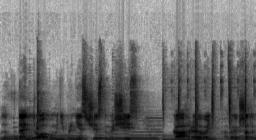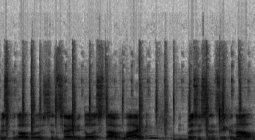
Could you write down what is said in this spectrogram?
в день дропу мені приніс чистими 6 к гривень. Якщо тобі сподобався цей відео, став лайк, підписуйся на цей канал,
